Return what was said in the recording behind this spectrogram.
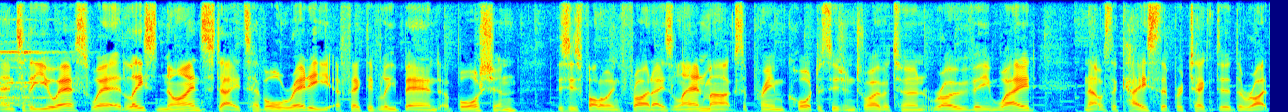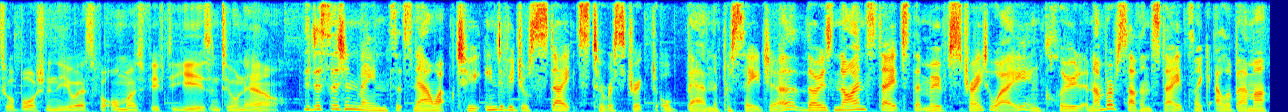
And to the US, where at least nine states have already effectively banned abortion. This is following Friday's landmark Supreme Court decision to overturn Roe v. Wade. And that was the case that protected the right to abortion in the US for almost 50 years until now. The decision means it's now up to individual states to restrict or ban the procedure. Those nine states that moved straight away include a number of southern states like Alabama,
